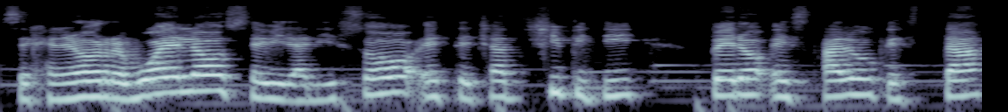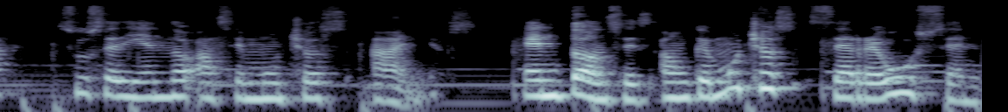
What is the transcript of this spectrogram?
Se generó revuelo, se viralizó este chat GPT, pero es algo que está sucediendo hace muchos años. Entonces, aunque muchos se rehúsen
